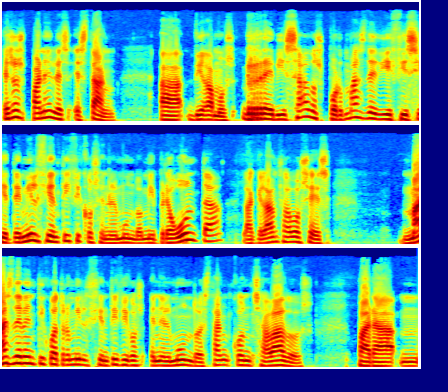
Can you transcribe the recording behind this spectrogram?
esos paneles están Uh, digamos, revisados por más de 17.000 científicos en el mundo. Mi pregunta, la que lanza vos, es, más de 24.000 científicos en el mundo están conchavados para mm,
